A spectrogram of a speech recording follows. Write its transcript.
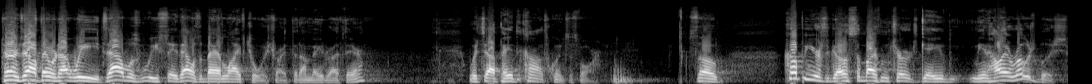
Turns out they were not weeds. That was, we say, that was a bad life choice, right, that I made right there, which I paid the consequences for. So a couple years ago, somebody from church gave me and Holly a rose bush.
